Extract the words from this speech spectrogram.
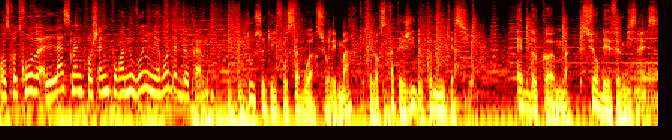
On se retrouve la semaine prochaine pour un nouveau numéro d'Hebdocom. Tout ce qu'il faut savoir sur les marques et leur stratégie de communication. Hebdocom sur BFM Business.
